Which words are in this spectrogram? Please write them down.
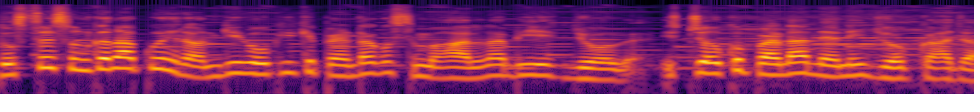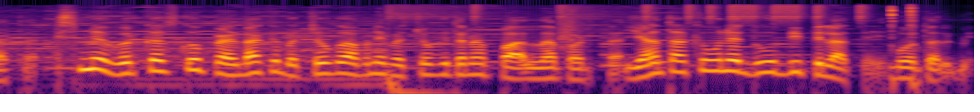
दोस्तों सुनकर आपको हैरानगी होगी कि पैंडा को संभालना भी एक जॉब है। इस जॉब को पैंडा नैनी जॉब कहा जाता है। इसमें वर्कर्स को पैंडा के बच्चों को अपने बच्चों की तरह पालना पड़ता है, यहाँ तक उन्हें दूध भी पिलाते हैं बोतल में।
